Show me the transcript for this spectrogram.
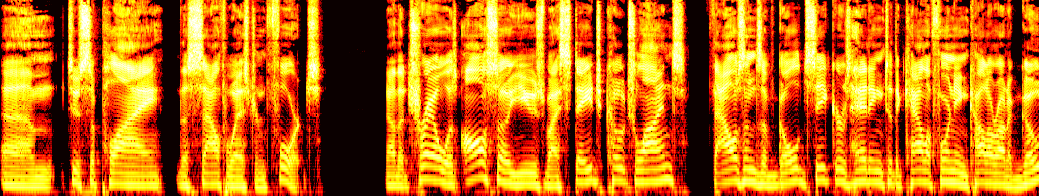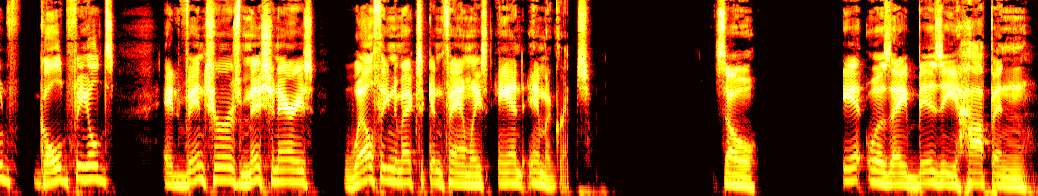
um, to supply the southwestern forts. Now, the trail was also used by stagecoach lines, thousands of gold seekers heading to the California and Colorado gold, gold fields, adventurers, missionaries, wealthy New Mexican families, and immigrants. So it was a busy hopping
